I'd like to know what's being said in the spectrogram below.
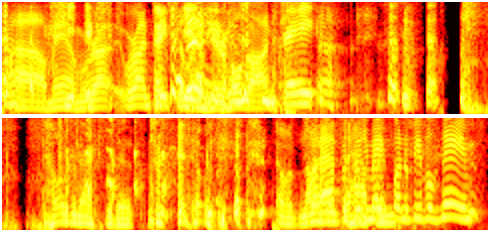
Oh man, we're on, we're on tape delay here. Hold on. Great. that was an accident. that was that was That's not what happens to when you make fun of people's names.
